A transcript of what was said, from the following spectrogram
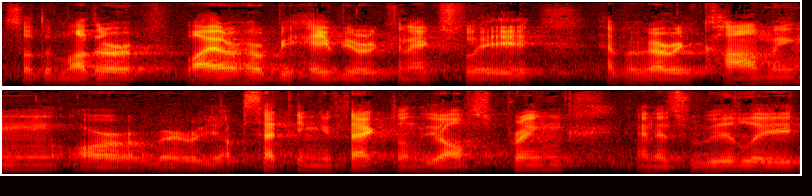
So the mother, via her behavior, can actually have a very calming or very upsetting effect on the offspring, and it's really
